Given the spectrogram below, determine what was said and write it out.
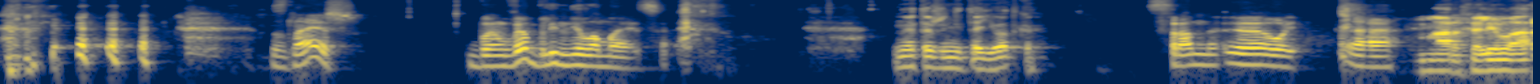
Знаешь, BMW, блин, не ломается. Ну это же не Тойотка. Странно. Э, ой. Э, Мар, холивар.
